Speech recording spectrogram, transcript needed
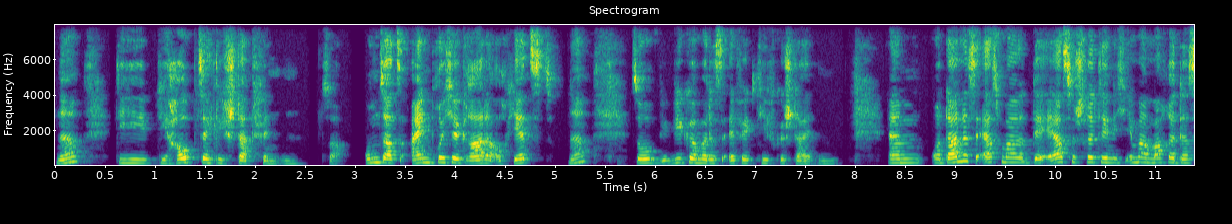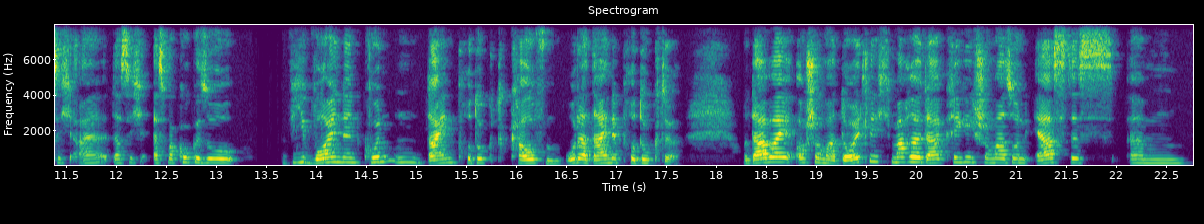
ne, die, die hauptsächlich stattfinden. Umsatzeinbrüche, gerade auch jetzt. Ne? So, wie, wie können wir das effektiv gestalten? Ähm, und dann ist erstmal der erste Schritt, den ich immer mache, dass ich, äh, dass ich erstmal gucke, so, wie wollen denn Kunden dein Produkt kaufen oder deine Produkte? Und dabei auch schon mal deutlich mache, da kriege ich schon mal so ein erstes, ähm,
